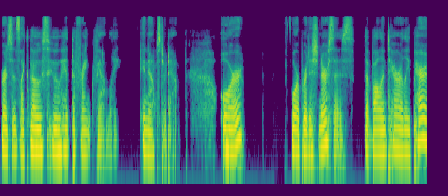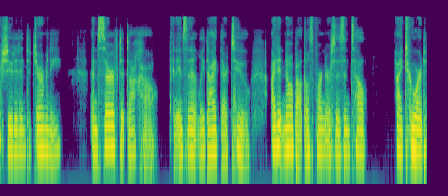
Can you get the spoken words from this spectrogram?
For instance, like those who hid the Frank family in Amsterdam, or four British nurses that voluntarily parachuted into Germany and served at Dachau and incidentally died there too. I didn't know about those four nurses until I toured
